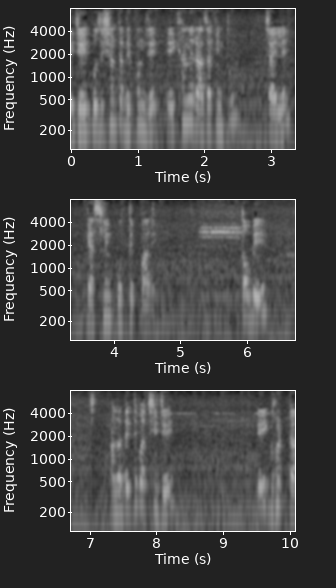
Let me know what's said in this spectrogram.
এই যে এই পজিশনটা দেখুন যে, এইখানে রাজা কিন্তু চাইলে ক্যাসলিং করতে পারে। তবে আমরা দেখতে পাচ্ছি যে এই ঘরটা,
